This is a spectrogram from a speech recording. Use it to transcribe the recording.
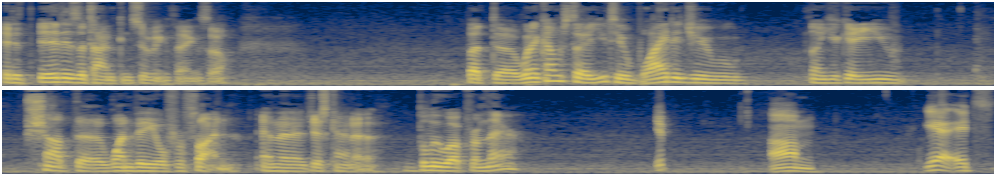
It it is a time consuming thing. So, but uh, when it comes to YouTube, why did you like? Okay, you shot the one video for fun, and then it just kind of blew up from there. Yep. Um, yeah, it's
